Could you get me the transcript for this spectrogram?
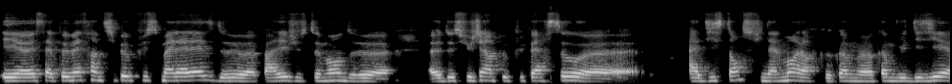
et ça peut mettre un petit peu plus mal à l'aise de euh, parler justement de, euh, de sujets un peu plus perso euh, à distance finalement, alors que comme, comme vous le disiez,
